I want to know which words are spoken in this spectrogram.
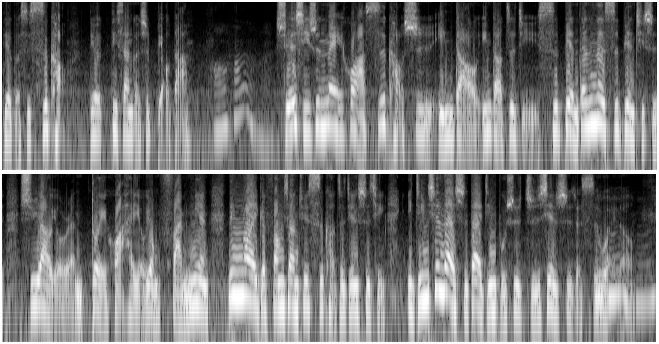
第二个是思考，第二第三个是表达。哦哈。学习是内化，思考是引导，引导自己思辨。但是那思辨其实需要有人对话，还有用反面另外一个方向去思考这件事情。已经现在的时代已经不是直线式的思维了。嗯嗯、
